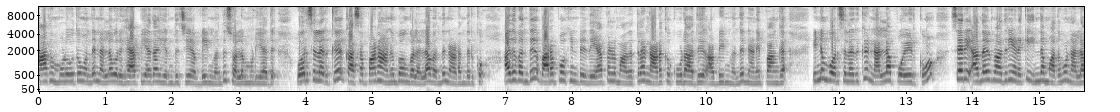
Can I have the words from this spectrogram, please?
மாதம் முழுவதும் வந்து நல்ல ஒரு ஹாப்பியாக தான் இருந்துச்சு அப்படின்னு வந்து சொல்ல முடியாது. ஒரு சிலருக்கு கசப்பான அனுபவங்கள் எல்லாம் வந்து நடந்திருக்கும். அது வந்து வரப்போகின்ற இந்த ஏப்ரல் மாதத்தில் நடக்கக்கூடாது அப்படின்னு வந்து நினைப்பாங்க. இன்னும் ஒரு சிலருக்கு நல்லா போயிருக்கும். சரி அதே மாதிரி எனக்கு இந்த மாதமும் நல்லா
